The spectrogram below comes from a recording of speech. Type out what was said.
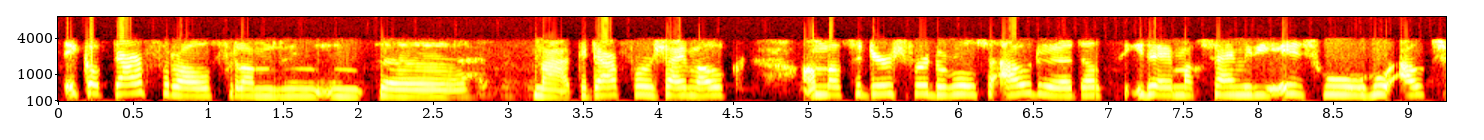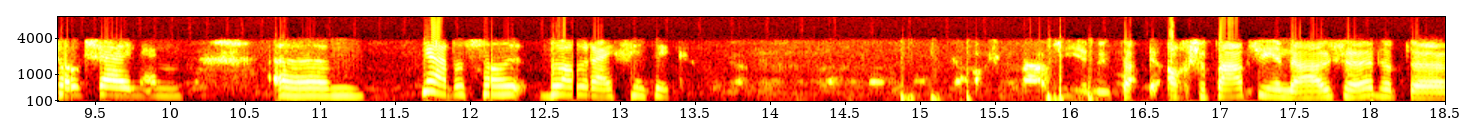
ik hoop daar vooral verandering in te maken. Daarvoor zijn we ook ambassadeurs voor de roze ouderen. Dat iedereen mag zijn wie die is, hoe, hoe oud ze ook zijn. En ehm, ja, dat is wel belangrijk, vind ik. acceptatie in de, acceptatie in de huizen, hè, dat eh,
